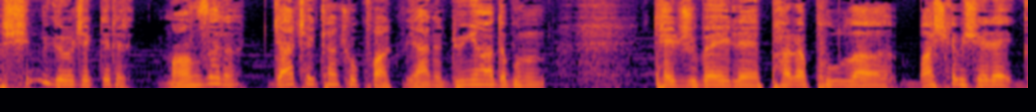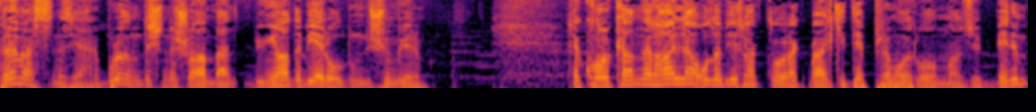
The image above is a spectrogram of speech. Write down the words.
Şimdi görecekleri manzara gerçekten çok farklı. Yani dünyada bunun tecrübeyle, para pulla, başka bir şeyle göremezsiniz yani. Buranın dışında şu an ben dünyada bir yer olduğunu düşünmüyorum. He, korkanlar hala olabilir haklı olarak belki deprem olur olmaz diyor. Benim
